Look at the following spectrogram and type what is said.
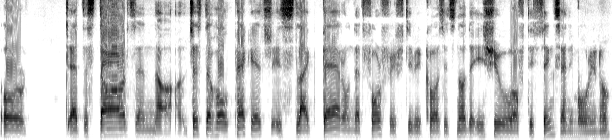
or at the starts and uh, just the whole package is like there on that 450 because it's not the issue of the things anymore you know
